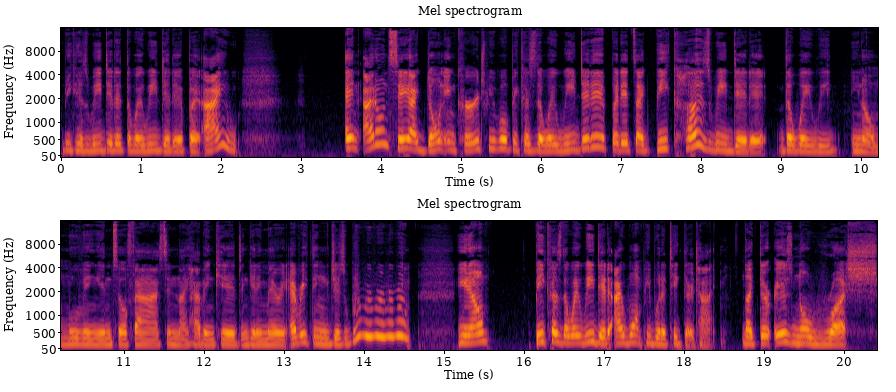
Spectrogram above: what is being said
because we did it the way we did it. But I, and I don't say I don't encourage people because the way we did it, but it's like because we did it the way we, you know, moving in so fast and like having kids and getting married, everything just, you know, because the way we did I want people to take their time. Like there is no rush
